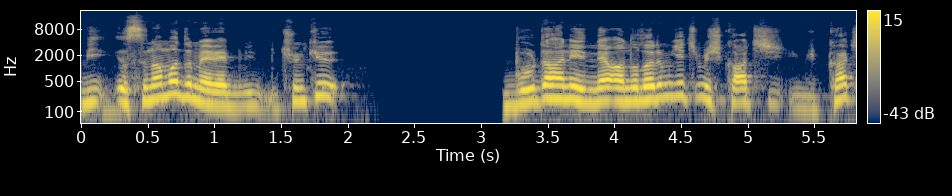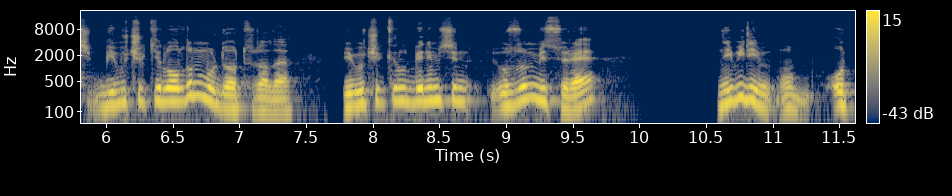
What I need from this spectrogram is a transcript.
Bir ısınamadım eve. Bir- çünkü burada hani ne anılarım geçmiş kaç kaç bir buçuk yıl oldu mu burada oturalı. Bir buçuk yıl benim için uzun bir süre. Ne bileyim o- o-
